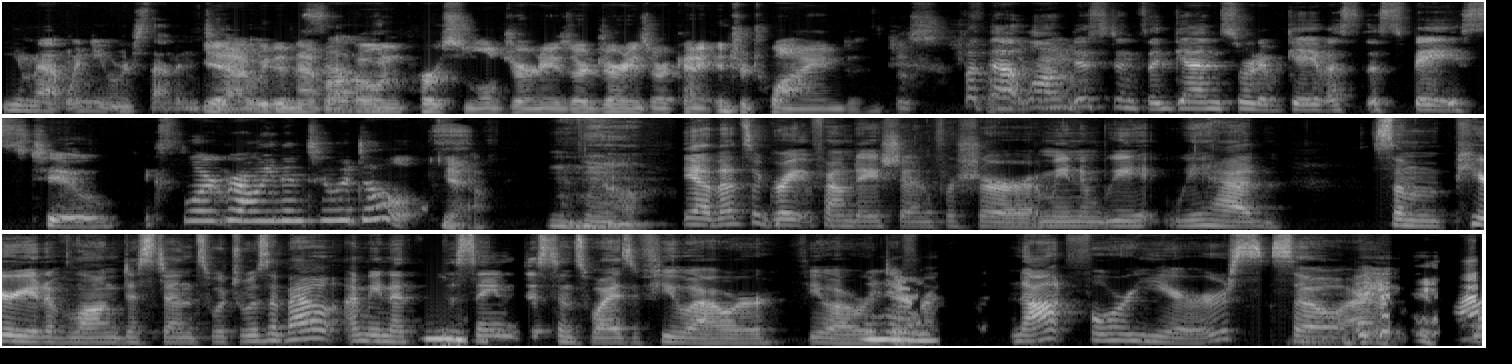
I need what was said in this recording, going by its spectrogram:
you met when you were seventeen. Yeah, we didn't have our own personal journeys. Our journeys are kind of intertwined. Just But that long go. distance again sort of gave us the space to explore growing into adults. Yeah. Yeah. Yeah, that's a great foundation for sure. I mean, we we had some period of long distance, which was about, I mean, at the same distance wise, a few hour, few hour Mhm. difference. Not four years. So oh. I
